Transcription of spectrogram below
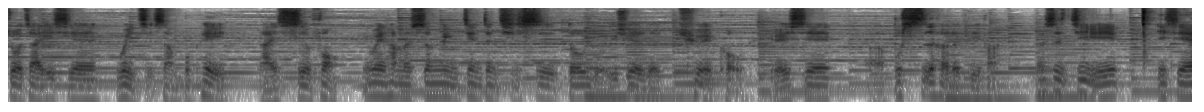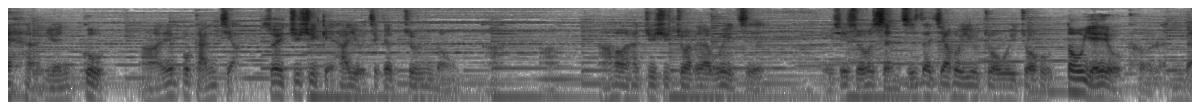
坐在一些位置上，不配来侍奉，因为他们生命见证其实都有一些的缺口，有一些呃不适合的地方，但是基于一些缘故啊，又不敢讲，所以继续给他有这个尊荣啊啊。然后他继续坐在位置，有些时候甚至在教会又作威作福，都也有可能的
